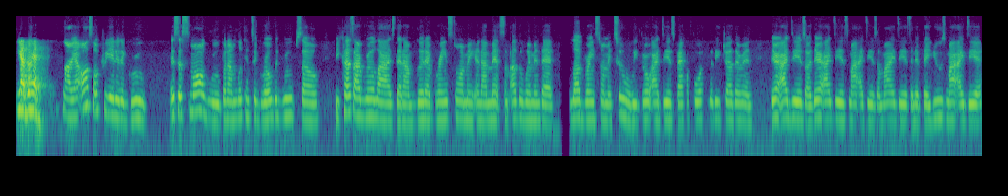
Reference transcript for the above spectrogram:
Yeah, go ahead. Sorry, I also created a group. It's a small group, but I'm looking to grow the group. So because I realized that I'm good at brainstorming and I met some other women that love brainstorming too, and we throw ideas back and forth with each other, and their ideas are their ideas, my ideas are my ideas, and if they use my idea,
